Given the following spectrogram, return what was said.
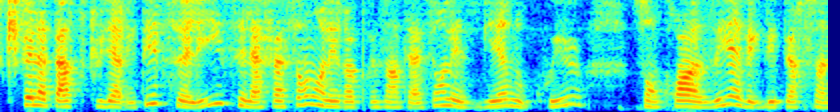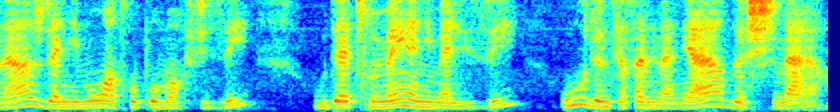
Ce qui fait la particularité de ce livre, c'est la façon dont les représentations lesbiennes ou queer sont croisées avec des personnages d'animaux anthropomorphisés ou d'êtres humains animalisés ou, d'une certaine manière, de chimères.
